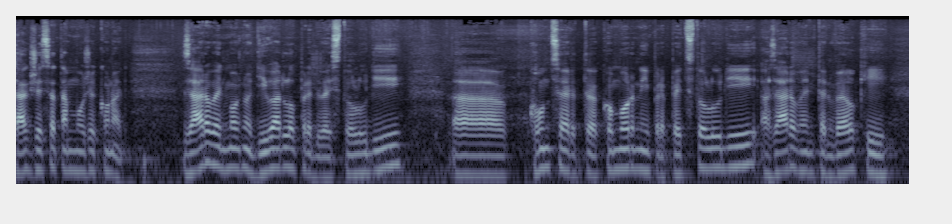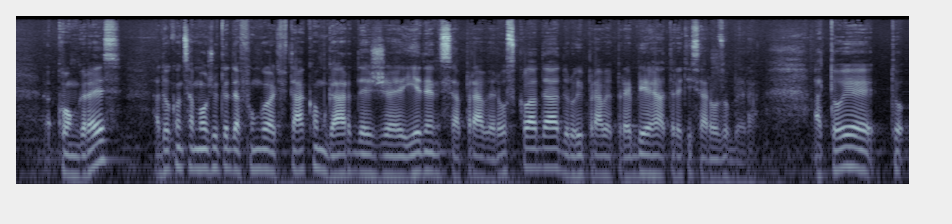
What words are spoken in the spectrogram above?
takže sa tam môže konať zároveň možno divadlo pre 200 ľudí, e, koncert komorný pre 500 ľudí a zároveň ten veľký kongres. A dokonca môžu teda fungovať v takom garde, že jeden sa práve rozkladá, druhý práve prebieha a tretí sa rozoberá. A to je to,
